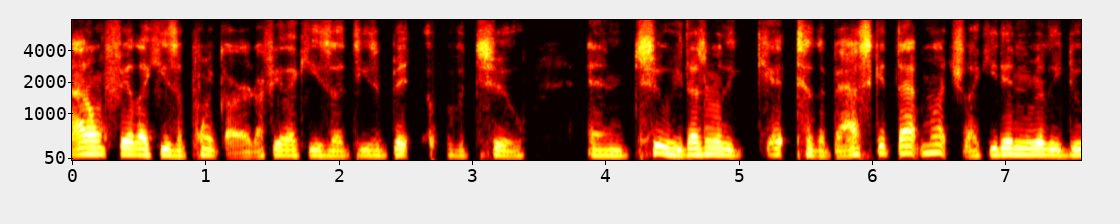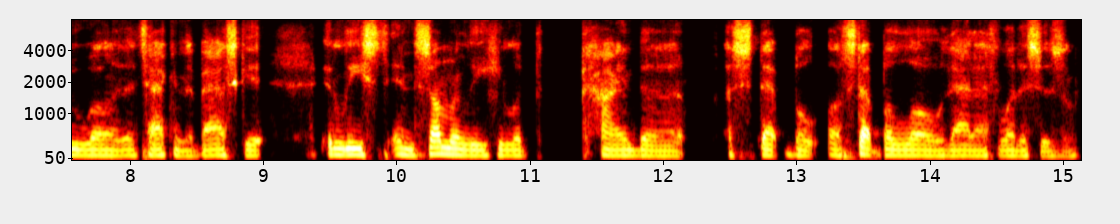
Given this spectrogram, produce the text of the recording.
I don't feel like he's a point guard. I feel like he's a he's a bit of a two. And two, he doesn't really get to the basket that much. Like he didn't really do well in attacking the basket. At least in summer league, he looked kind of a step be- a step below that athleticism. And,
